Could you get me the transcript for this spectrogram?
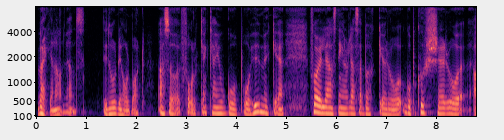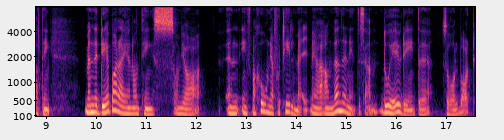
verkligen används. Det är då det blir hållbart. Alltså folk kan, kan ju gå på hur mycket föreläsningar och läsa böcker och gå på kurser och allting. Men när det bara är någonting som jag en information jag får till mig men jag använder den inte sen, då är ju det inte så hållbart.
